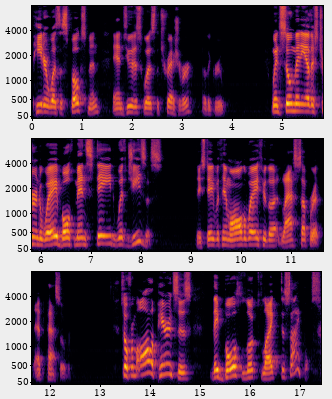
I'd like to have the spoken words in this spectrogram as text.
Peter was the spokesman and Judas was the treasurer of the group. When so many others turned away, both men stayed with Jesus. They stayed with him all the way through the Last Supper at, at Passover. So, from all appearances, they both looked like disciples.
